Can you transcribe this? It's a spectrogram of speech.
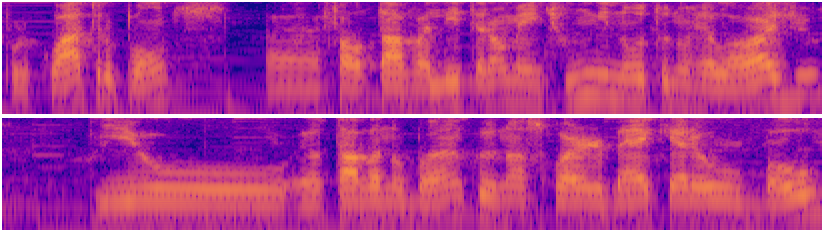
por quatro pontos. É, faltava literalmente um minuto no relógio e o, eu estava no banco e o nosso quarterback era o Bow,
